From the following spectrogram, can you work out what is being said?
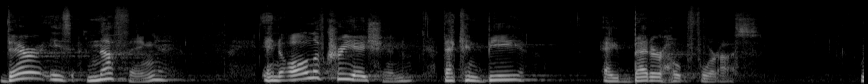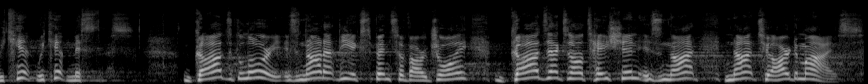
There is nothing in all of creation that can be a better hope for us. We can't, we can't miss this. God's glory is not at the expense of our joy. God's exaltation is not, not to our demise.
